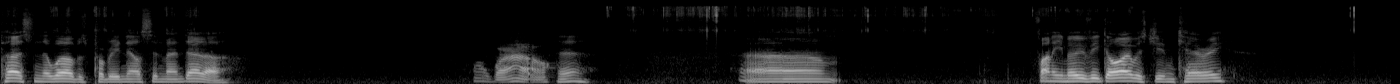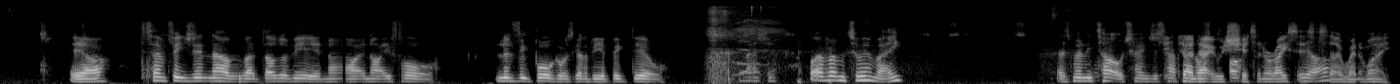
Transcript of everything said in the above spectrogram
person in the world was probably Nelson Mandela. Oh wow. Yeah. Um, funny movie guy was Jim Carrey. Yeah. Ten things you didn't know about WWE in 1994. Ludvig Borga was going to be a big deal. Imagine whatever happened to him, eh? As many title changes It happened. turned out off- he was off- shit and a racist, Yeah. so it went away.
